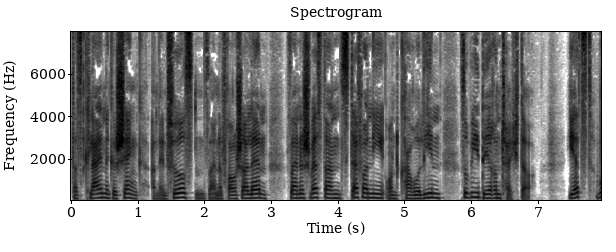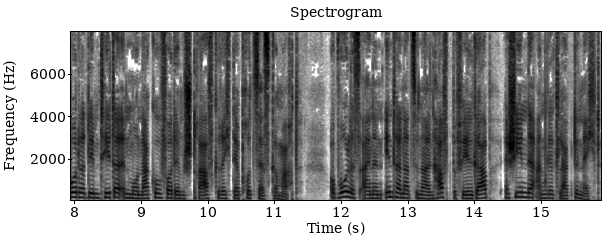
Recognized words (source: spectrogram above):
Das kleine Geschenk an den Fürsten, seine Frau Charlene, seine Schwestern Stephanie und Caroline sowie deren Töchter. Jetzt wurde dem Täter in Monaco vor dem Strafgericht der Prozess gemacht. Obwohl es einen internationalen Haftbefehl gab, erschien der Angeklagte nicht.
